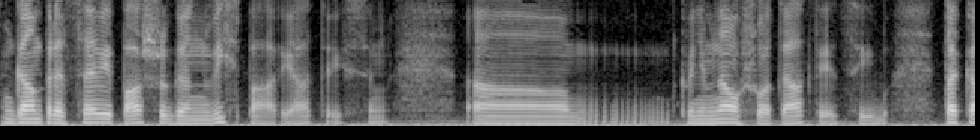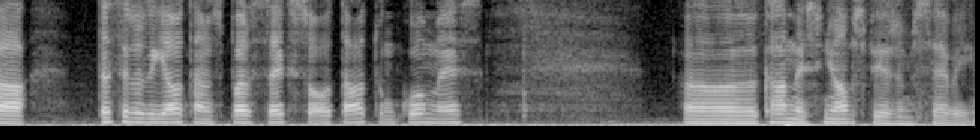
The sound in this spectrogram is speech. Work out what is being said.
gan pret sevi pašu, gan vispār, jā, teiksim, ka viņam nav šo te attiecību. Tā kā tas ir arī jautājums par seksualitāti un ko mēs, kā mēs viņu apspiežam sevī.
